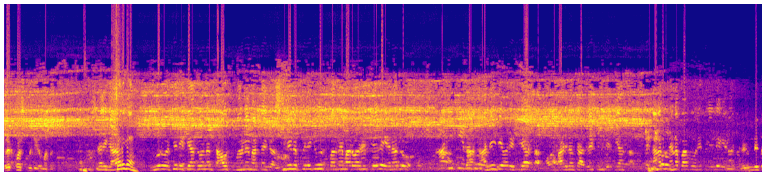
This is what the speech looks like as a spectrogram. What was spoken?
ಬ್ರೇಕ್ಫಾಸ್ಟ್ ಮೀಟಿಂಗ್ ಮಾತಾಡ್ತೀವಿ. ಸರ್ ಈಗ ಸರ್ ಈಗ ನೂರು ವರ್ಷದ ಇತಿಹಾಸವನ್ನ ತಾವು ಸ್ಮರಣೆ ಮಾಡ್ತಾ ಇದ್ದಾರೆ? ಮುಂದಿನ ಪೀಳಿಗೆಯೂ ಸ್ಮರಣೆ ಮಾಡುವ ರೀತಿಯಲ್ಲಿ ಏನಾದ್ರು ಗಾಂಧೀಜಿಯವರ ಇತಿಹಾಸ ಅವರು ಮಾಡಿದಂತ ಅಧಿವೇಶನದ ಇತಿಹಾಸ ನೆನಪು- ನೆನಪಾಗುವ ರೀತಿಯಲ್ಲಿ ಏನಾದ್ರು ಖಂಡಿತ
